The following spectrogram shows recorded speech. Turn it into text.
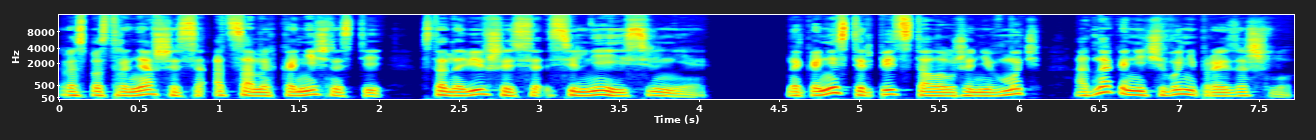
распространявшаяся от самых конечностей, становившаяся сильнее и сильнее. Наконец терпеть стало уже не в мочь, однако ничего не произошло.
